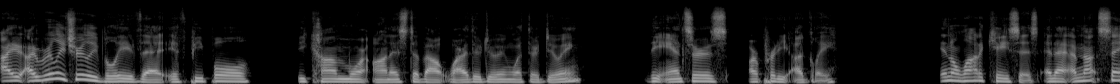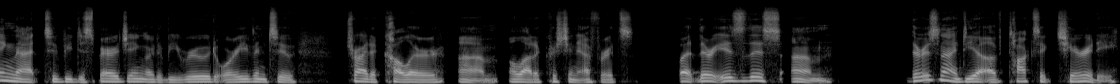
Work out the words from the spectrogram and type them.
I I really truly believe that if people become more honest about why they're doing what they're doing, the answers are pretty ugly in a lot of cases. And I, I'm not saying that to be disparaging or to be rude or even to try to color um, a lot of Christian efforts, but there is this um, there is an idea of toxic charity.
